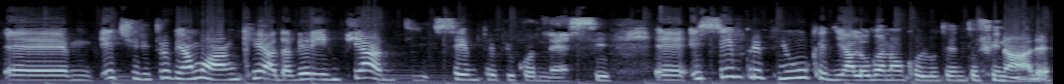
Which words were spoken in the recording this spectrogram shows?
ehm, e ci ritroviamo anche ad avere impianti sempre più connessi eh, e sempre più che dialogano con l'utente finale.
